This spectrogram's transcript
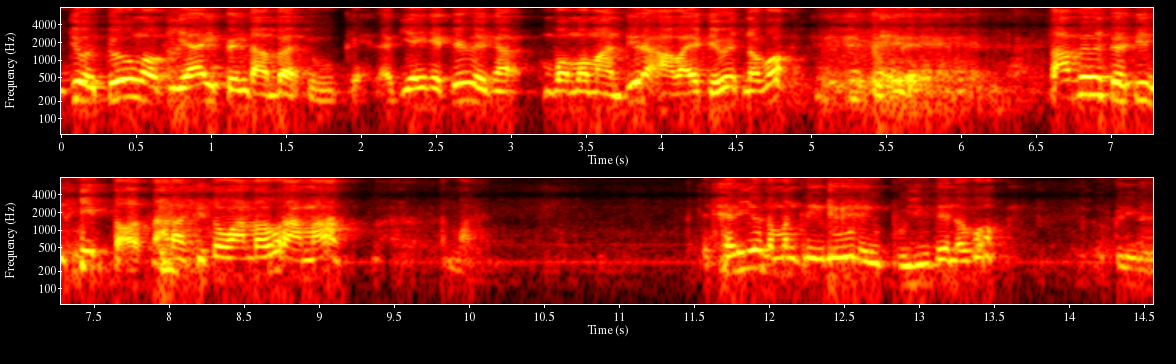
Njuk donga kiai ben tambah sugih. Lah kiai ini dhewe mau mau mandi ra awake dhewe napa? Tapi wis dadi mitos, ora disowan ora malah. Jadi yo nemen keliru ning buyute napa? Keliru.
